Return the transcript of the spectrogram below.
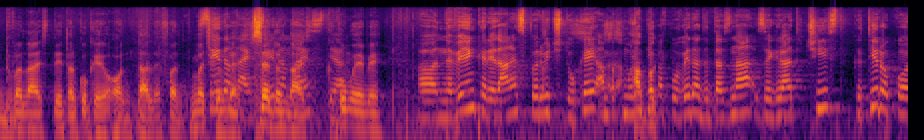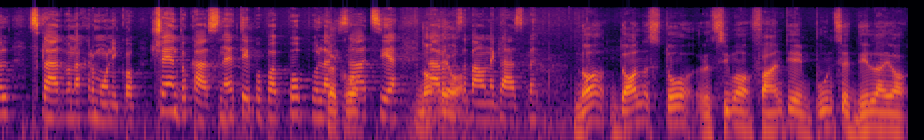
12 let, ali koliko je on, ta elefant, 17, 17, kako ja. mu je ime? Uh, ne vem, ker je danes prvič tukaj, ampak moram Ampak- pa povedati, da zna zaigrati čist katerokoli skladbo na harmoniko. Še en dokaz ne, te popularizacije. No, narodno evo. zabavne glasbe. No, danes to, recimo, fantje in punce delajo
